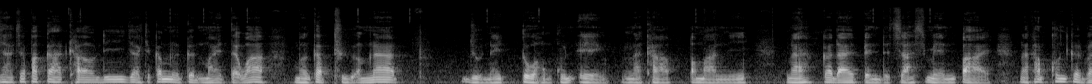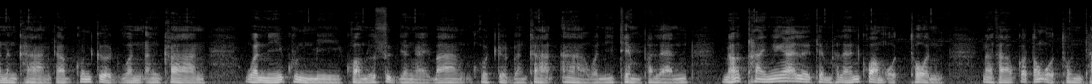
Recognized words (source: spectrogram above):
อยากจะประกาศข่าวดี อยากจะกำเนิดเกิดใหม่ แต่ว่าเหมือนกับถืออำนาจ อยู่ในตัวของคุณเองนะครับ ประมาณนี้นะก็ได้เป็น the judgment ไปนะครับ คนเกิดวันอังคารครับ คนเกิดวันอังคาร วันนี้คุณมีความรู้สึกยังไงบ้าง คนเกิดวันอังคารอ่า วันนี้เทมเพลนเนาะทายง่ายๆเลยเทมเพลนความอดทนนะครับ ก็ต้องอดทนท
